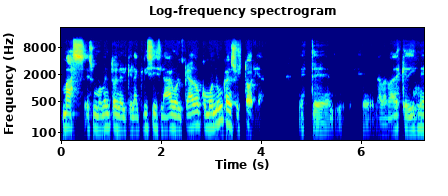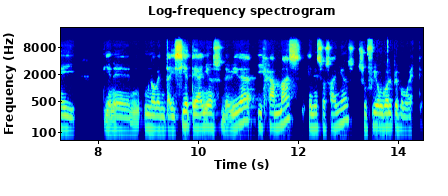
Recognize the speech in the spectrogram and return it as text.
más, es un momento en el que la crisis la ha golpeado como nunca en su historia. Este, eh, la verdad es que Disney tiene 97 años de vida y jamás en esos años sufrió un golpe como este.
